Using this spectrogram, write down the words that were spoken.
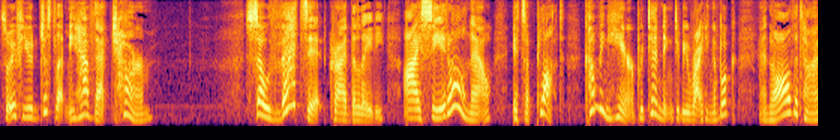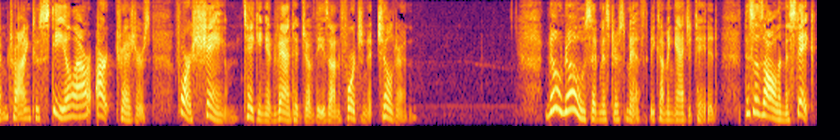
so if you'd just let me have that charm "So that's it!" cried the lady. "I see it all now. It's a plot. Coming here pretending to be writing a book, and all the time trying to steal our art treasures. For shame, taking advantage of these unfortunate children." "No, no," said Mr. Smith, becoming agitated. "This is all a mistake.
